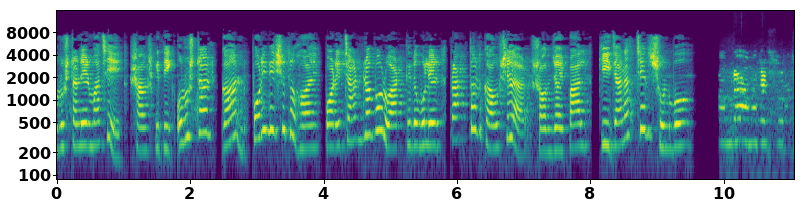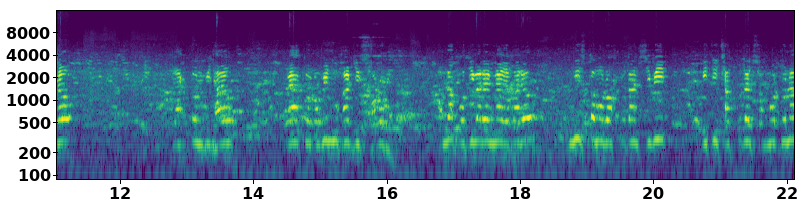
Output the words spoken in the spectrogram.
অনুষ্ঠানের মাঝে সাংস্কৃতিক অনুষ্ঠান, গান পরিবেশিত হয়। পরে চার নম্বর ওয়ার্ড তৃণমূলের প্রাক্তন কাউন্সিলর সঞ্জয় পাল কি জানাচ্ছেন শুনব। আমরা আমাদের শ্রদ্ধেয় প্রাক্তন বিধায়ক প্রয়াত রবীন মুখার্জির স্মরণে আমরা প্রতিবারের ন্যায় এবারেও উনিশতম রক্তদান শিবির কৃতি ছাত্রদের সম্বর্ধনা,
